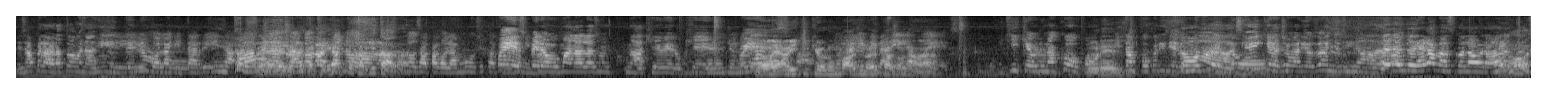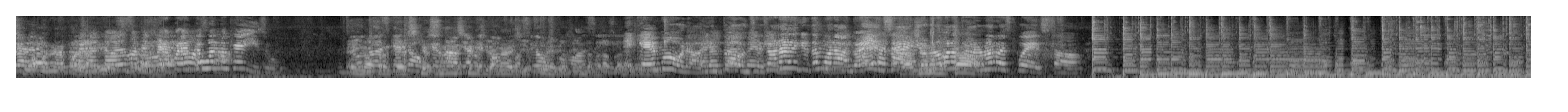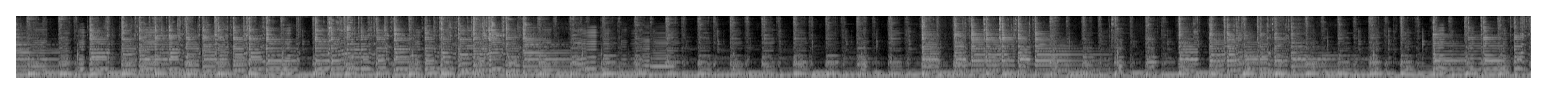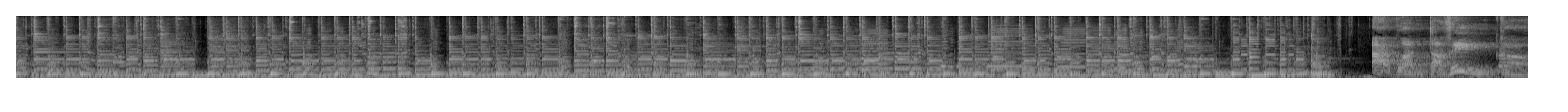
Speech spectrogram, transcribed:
Esa pelada era toda buena gente, Sí, ¿no? con la guitarrita. Ah, pero eso, porque no- quería no- tocar guitarra. Nos apagó la música. Pues, pero animados. Malala son nada que ver, ¿o qué? Pero yo no Pues, Pero vea, la- Vicky quebró un vaso y no le pasó nada. pues. Y quebró una copa. Por Y tampoco le hicieron No, nada. pues, Es que. Vicky ha hecho varios años y nada. Pero yo era la más colaboradora. No, no, es que Juan no Pero entonces. Pero, por ejemplo. Juanma, ¿qué hizo? Ey, No, no, es que entonces no, que que rabia, decir, confusión, pues. ¿cómo así? ¿Y qué demora? Entonces, se van a seguir demorando. sí, Ey, en pues, serio, no nos van a dar una respuesta. Aguanta finca.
